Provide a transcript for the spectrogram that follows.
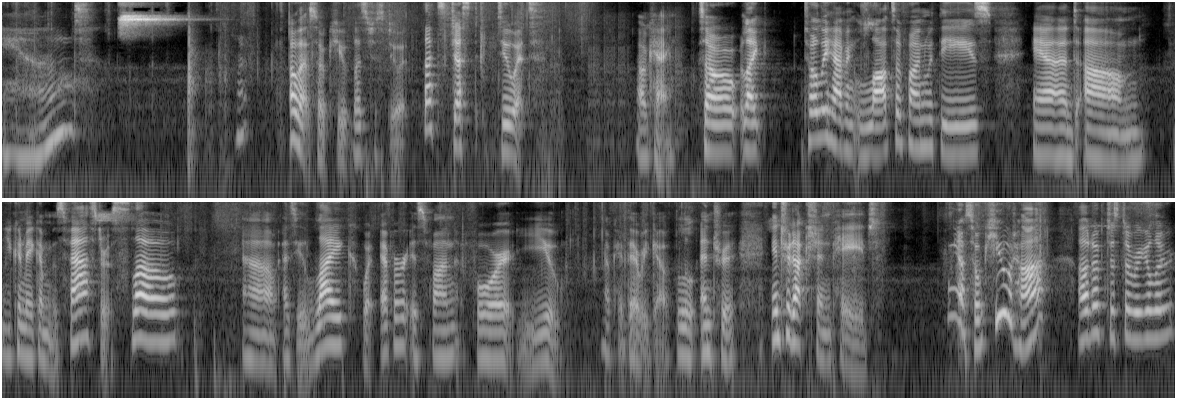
And Oh, that's so cute. Let's just do it. Let's just do it. Okay. So like totally having lots of fun with these and um, you can make them as fast or as slow uh, as you like, whatever is fun for you. Okay, there we go. The little intro introduction page. Yeah, so cute, huh? Out of just a regular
